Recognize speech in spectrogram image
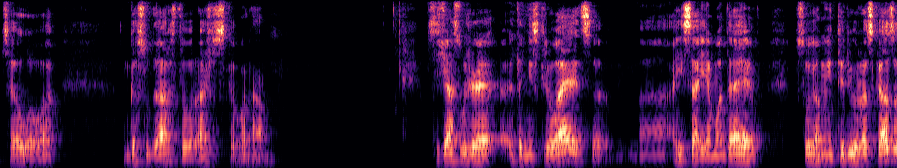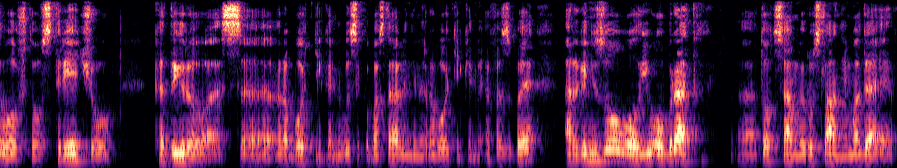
целого государства вражеского нам. Сейчас уже это не скрывается. Айса Ямадаев в своем интервью рассказывал, что встречу Кадырова с работниками, высокопоставленными работниками ФСБ организовывал его брат, э, тот самый Руслан Ямадаев,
